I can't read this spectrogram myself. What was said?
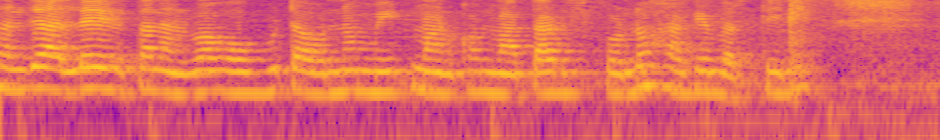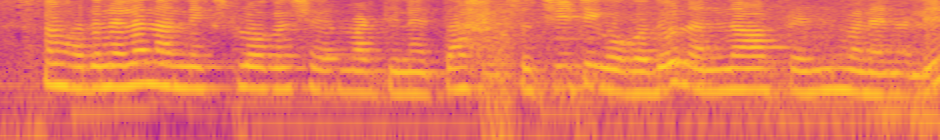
ಸಂಜೆ ಅಲ್ಲೇ ಇರ್ತಾನಲ್ವಾ, ಹೋಗ್ಬಿಟ್ಟು ಅವನ್ನ ಮೀಟ್ ಮಾಡ್ಕೊಂಡು ಮಾತಾಡಿಸ್ಕೊಂಡು ಹಾಗೆ ಬರ್ತೀನಿ. ಅದನ್ನೆಲ್ಲ ನಾನು ನೆಕ್ಸ್ಟ್ ಬ್ಲಾಗ ಶೇರ್ ಮಾಡ್ತೀನಿ ಆಯ್ತಾ? ಸೊ ಚೀಟಿಗೆ ಹೋಗೋದು ನನ್ನ ಫ್ರೆಂಡ್ ಮನೆಯಲ್ಲಿ.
